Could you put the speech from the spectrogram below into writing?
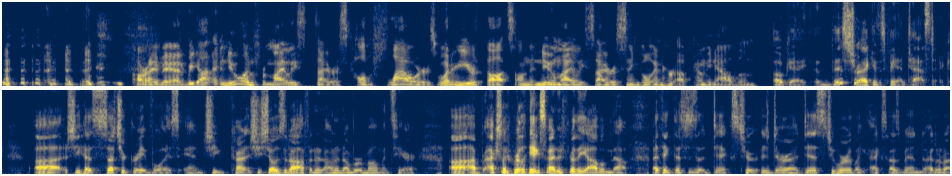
All right, man. We got a new one from Miley Cyrus called "Flowers." What are your thoughts on the new Miley Cyrus single and her upcoming album? okay, this track is fantastic. Uh, she has such a great voice, and she kind of she shows it off in a, on a number of moments here. Uh, I'm actually really excited for the album now. I think this is a diss to or a diss to her like ex husband. I don't know.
